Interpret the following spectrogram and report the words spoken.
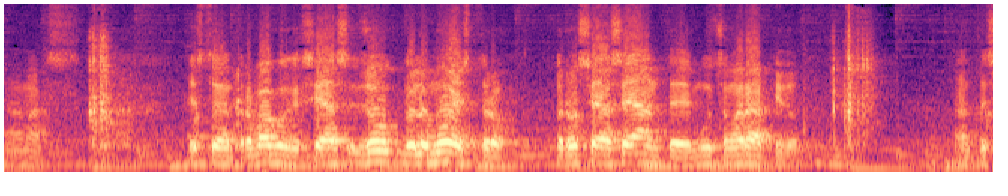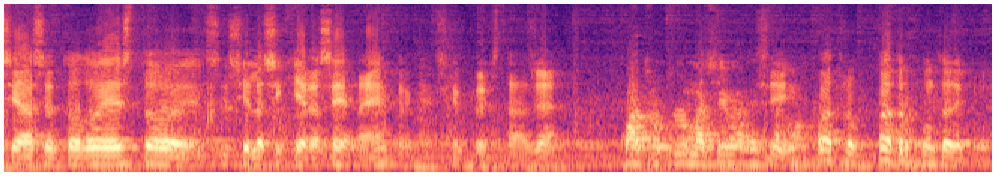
Nada más. Esto es un trabajo que se hace, yo ve lo muestro, pero se hace antes, mucho más rápido. Antes se hace todo esto, eh, si, si lo se quiere hacer, ¿eh? porque siempre está allá. Cuatro plumas lleva Sí, cuatro, cuatro puntas de pluma.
